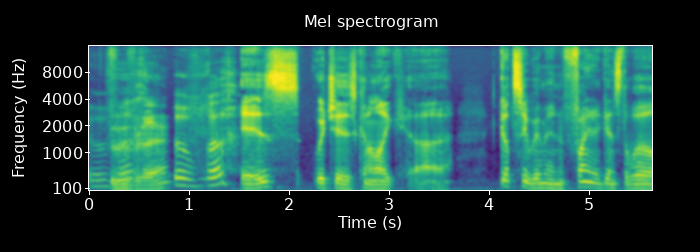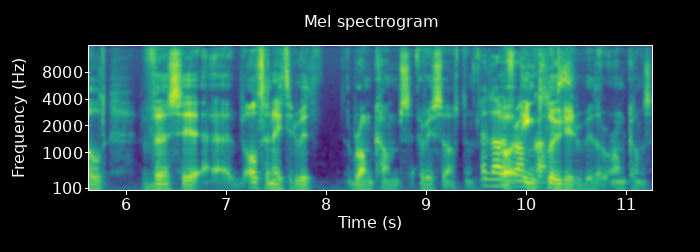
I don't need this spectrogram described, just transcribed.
oeuvre Oeuvre. is, which is kind of like uh, gutsy women fighting against the world versus uh, alternated with rom coms every so often. A lot of rom-coms. included with rom coms.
